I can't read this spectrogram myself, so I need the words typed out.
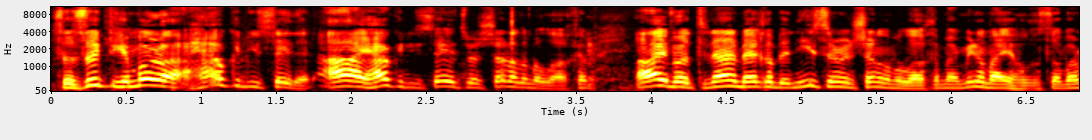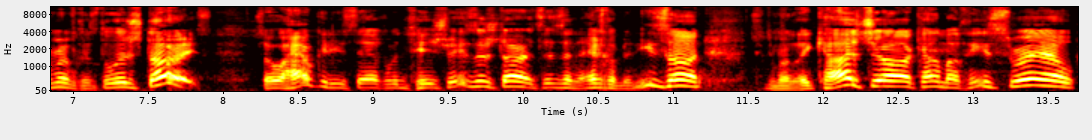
So Zuk the Gemara, how could you say that? I, how could you say it's Rosh Hashanah Malachim? I, but Tanan Bechab Ben Yisrael Rosh Hashanah Malachim. I mean, my Hochasav Amrav the stars. So how could you say Echab Ben Tishrei is a star? It says an Echab Ben Yisrael. So the Gemara like Kasha Kamach Israel.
